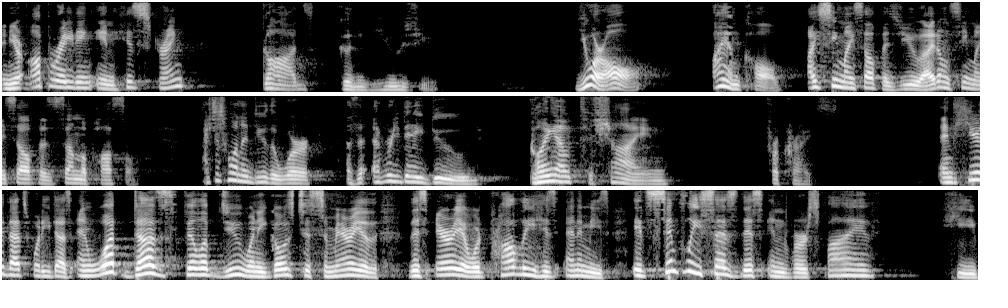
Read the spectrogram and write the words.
and you're operating in his strength, God's going to use you. You are all. I am called. I see myself as you. I don't see myself as some apostle. I just want to do the work as an everyday dude going out to shine for Christ. And here that's what he does. And what does Philip do when he goes to Samaria, this area where probably his enemies? It simply says this in verse 5 he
